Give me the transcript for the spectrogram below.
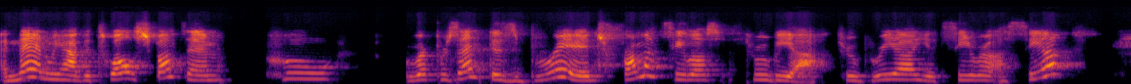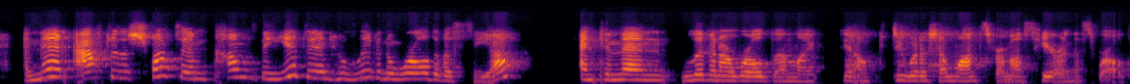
And then we have the 12 Shvatim who represent this bridge from Atzilus through Bia, through Bria, Yetzira, Asiya. And then after the Shvatim comes the Yidden who live in the world of Asiya and can then live in our world and like, you know, do what Hashem wants from us here in this world.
